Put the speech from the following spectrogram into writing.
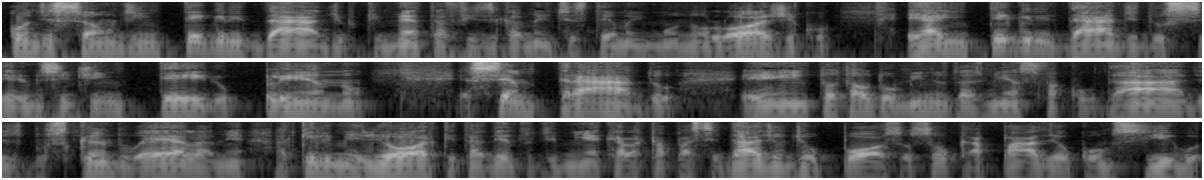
condição de integridade, porque metafisicamente o sistema imunológico é a integridade do ser, me sentir inteiro, pleno, é, centrado, em total domínio das minhas faculdades, buscando ela, minha, aquele melhor que está dentro de mim, aquela capacidade onde eu posso, eu sou capaz, eu consigo,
